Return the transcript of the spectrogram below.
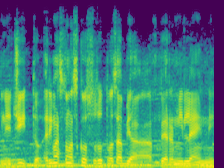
in Egitto, è rimasto nascosto sotto la sabbia per millenni.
